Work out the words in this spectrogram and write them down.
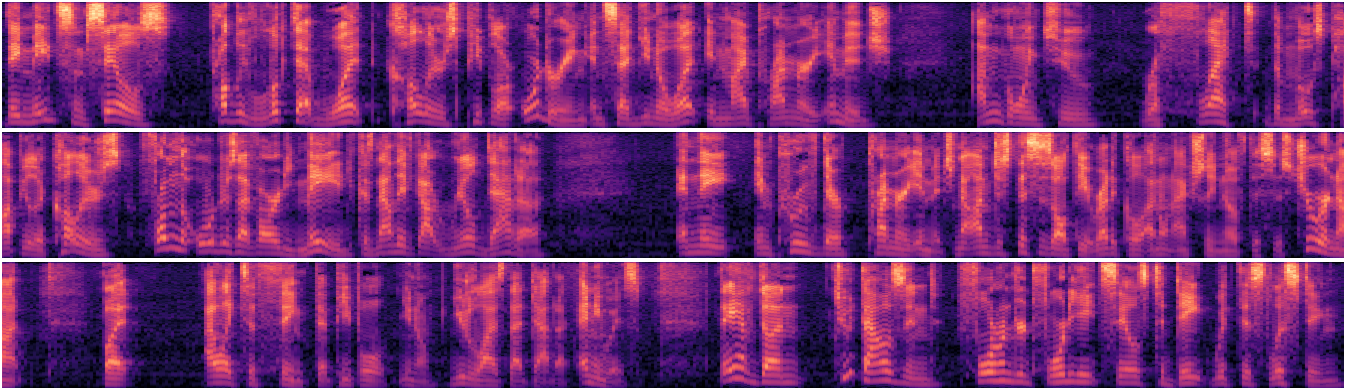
they made some sales, probably looked at what colors people are ordering and said, you know what, in my primary image, I'm going to reflect the most popular colors from the orders I've already made because now they've got real data and they improved their primary image. Now, I'm just, this is all theoretical. I don't actually know if this is true or not, but I like to think that people, you know, utilize that data. Anyways, they have done 2,448 sales to date with this listing,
